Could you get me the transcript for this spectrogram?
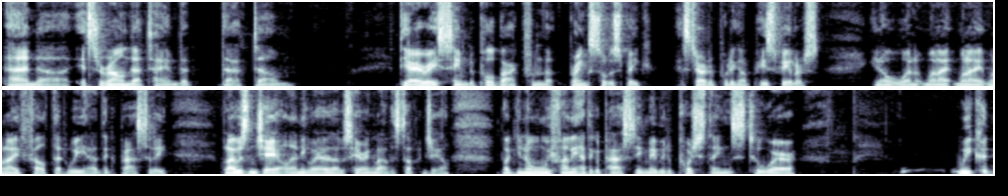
and uh, it's around that time that that um, the IRA seemed to pull back from the brink, so to speak, and started putting out peace feelers you know, when when I when I when I felt that we had the capacity. Well, I was in jail anyway. I was hearing a lot of the stuff in jail, but you know, when we finally had the capacity, maybe to push things to where we could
